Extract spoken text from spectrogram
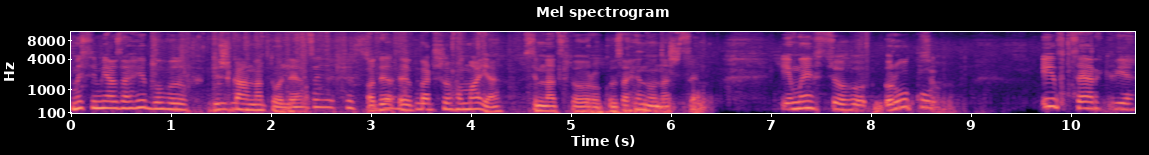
Ми сім'я загиблого Бішка Анатолія. Один, е, 1 мая 17-го року загинув наш син. І ми з цього року і в церкві,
